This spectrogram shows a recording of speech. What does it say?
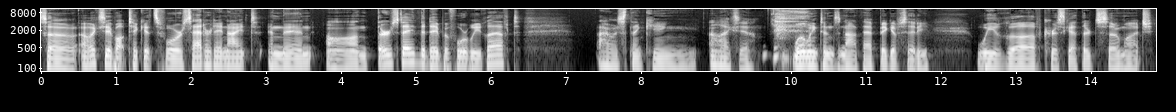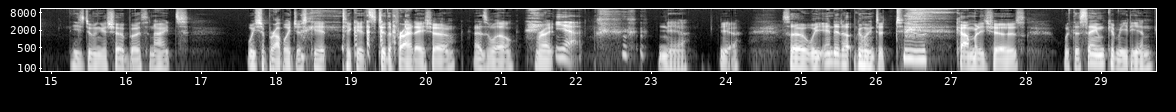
So Alexia bought tickets for Saturday night, and then on Thursday, the day before we left, I was thinking, Alexia, Wilmington's not that big of a city. We love Chris Gethard so much. He's doing a show both nights. We should probably just get tickets to the Friday show as well, right? Yeah. Yeah. Yeah. So we ended up going to two comedy shows with the same comedian.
